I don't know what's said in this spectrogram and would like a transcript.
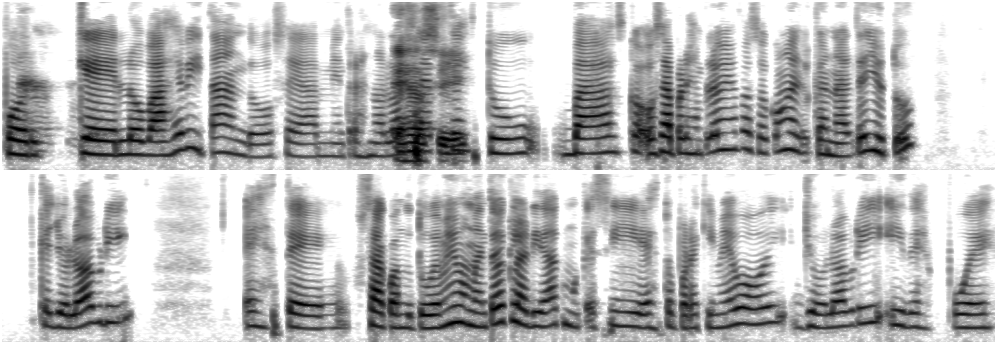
porque lo vas evitando, o sea, mientras no lo aceptes, tú vas, o sea, por ejemplo, a mí me pasó con el canal de YouTube, que yo lo abrí este, o sea, cuando tuve mi momento de claridad, como que sí, esto por aquí me voy, yo lo abrí y después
